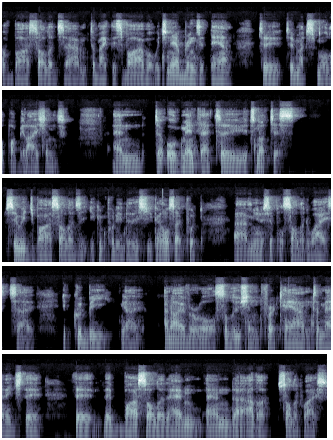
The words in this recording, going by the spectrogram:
of biosolids um, to make this viable, which now brings it down to to much smaller populations. And to augment that too, it's not just sewage biosolids that you can put into this. You can also put uh, municipal solid waste. So it could be, you know, an overall solution for a town to manage their their their biosolid and and uh, other solid waste.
